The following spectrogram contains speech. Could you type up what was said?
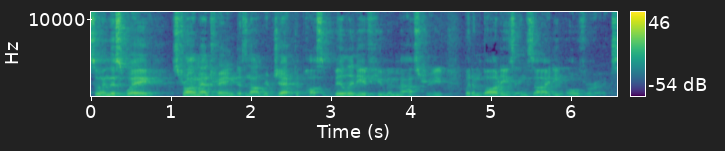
So, in this way, strongman training does not reject the possibility of human mastery, but embodies anxiety over it,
